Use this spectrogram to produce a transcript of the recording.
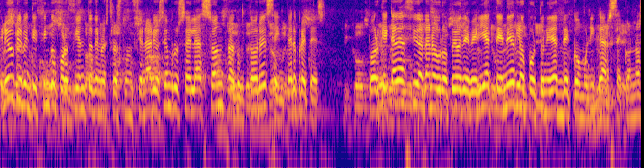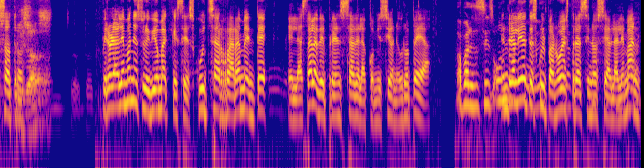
Creo que el 25% de nuestros funcionarios en Bruselas son traductores e intérpretes, porque cada ciudadano europeo debería tener la oportunidad de comunicarse con nosotros. Pero el alemán es un idioma que se escucha raramente en la sala de prensa de la Comisión Europea. En realidad es culpa nuestra si no se habla alemán.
